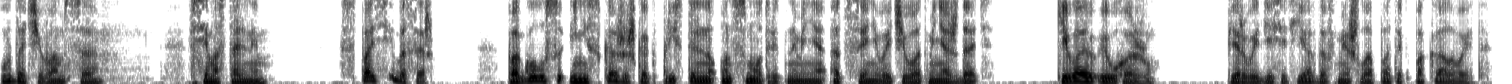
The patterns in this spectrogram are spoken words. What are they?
Удачи вам со всем остальным. Спасибо, сэр. По голосу и не скажешь, как пристально он смотрит на меня, оценивая, чего от меня ждать. Киваю и ухожу. Первые десять ярдов меж лопаток покалывает.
